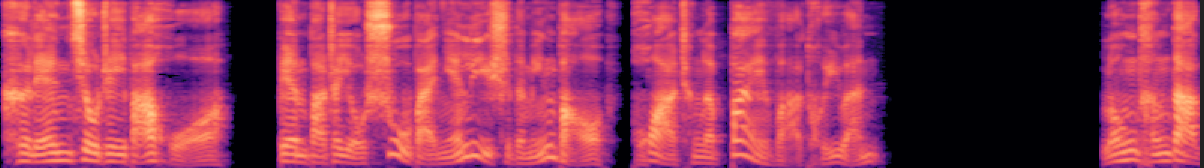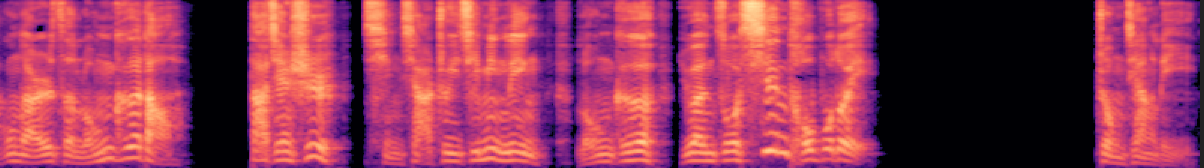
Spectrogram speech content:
可怜就这一把火，便把这有数百年历史的名堡化成了败瓦颓垣。龙腾大公的儿子龙哥道：“大剑师，请下追击命令。龙哥愿做先头部队。”众将里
